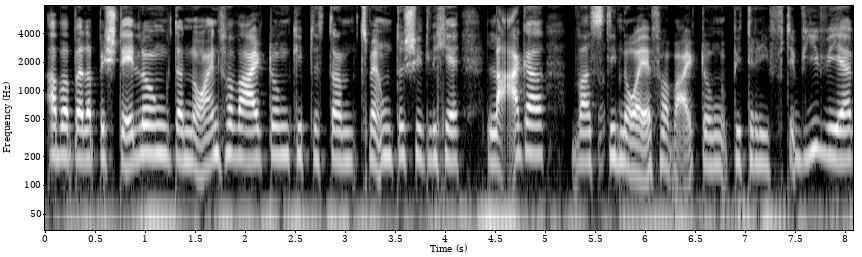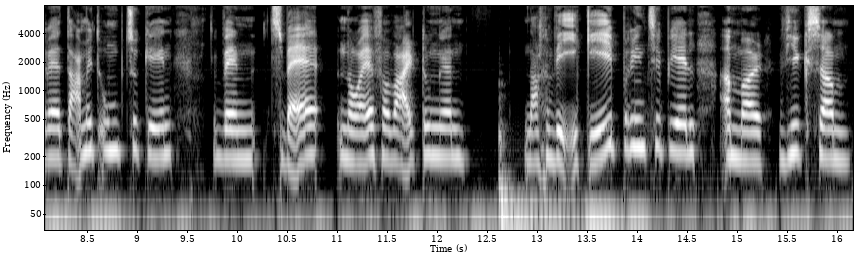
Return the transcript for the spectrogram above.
aber bei der Bestellung der neuen Verwaltung gibt es dann zwei unterschiedliche Lager, was die neue Verwaltung betrifft. Wie wäre damit umzugehen, wenn zwei neue Verwaltungen nach WEG prinzipiell einmal wirksam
